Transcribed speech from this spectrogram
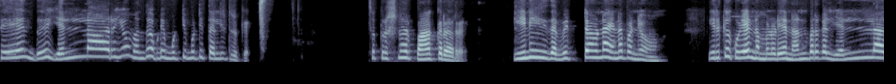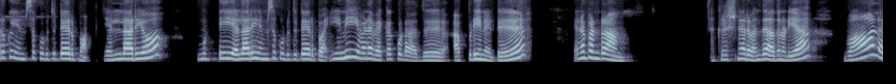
சேர்ந்து எல்லாரையும் வந்து அப்படியே முட்டி முட்டி தள்ளிட்டு இருக்கு. ஸோ கிருஷ்ணர் பார்க்குறாரு. இனி இதை விட்டோம்னா என்ன பண்ணும்? இருக்கக்கூடிய நம்மளுடைய நண்பர்கள் எல்லாருக்கும் இம்சை குடுத்துட்டே இருப்பான். எல்லாரையும் முட்டி எல்லாரையும் இம்சை குடுத்துட்டே இருப்பான். இனி இவன வைக்கக்கூடாது அப்படின்னுட்டு என்ன பண்றான்? கிருஷ்ணர் வந்து அதனுடைய வாழை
